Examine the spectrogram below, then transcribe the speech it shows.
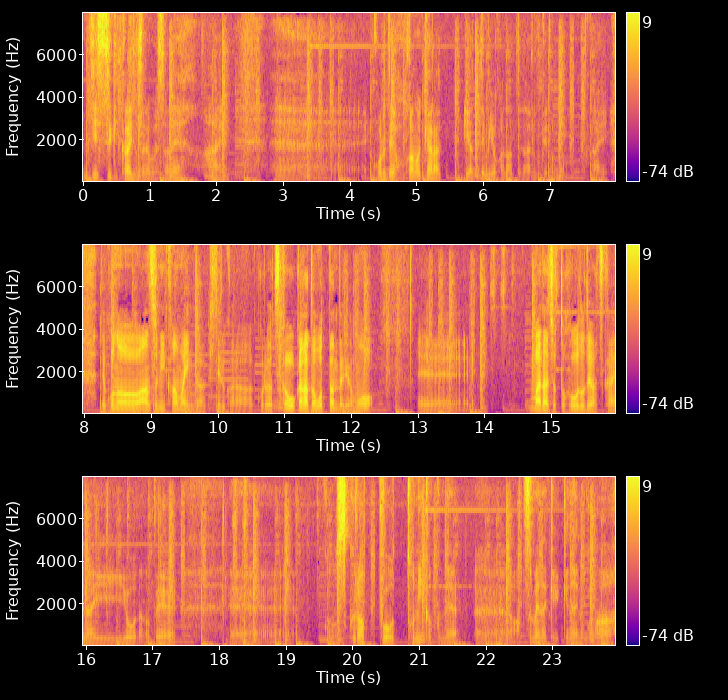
実績解除されましたね。はい。えー、これで他のキャラやってみようかなってなる。で、このアンソニー・カーマインが来てるから、これを使おうかなと思ったんだけども、えー、まだちょっとフォードでは使えないようなので、えー、このスクラップをとにかくね、えー、集めなきゃいけないのかな。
